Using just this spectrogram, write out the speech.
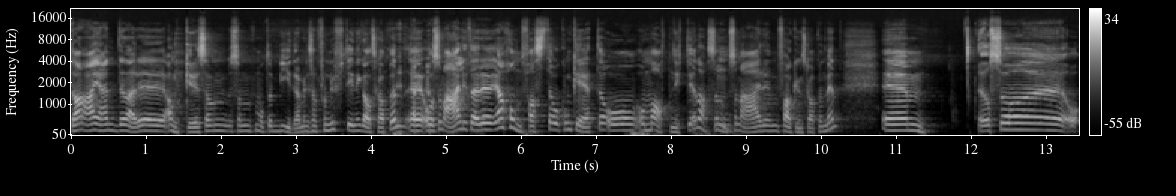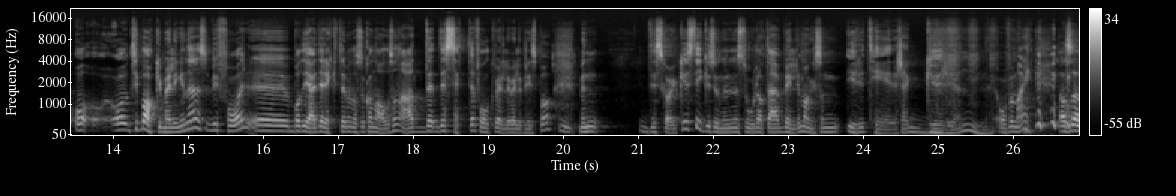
da er jeg det derre ankeret som, som på en måte bidrar med liksom fornuft inn i galskapen. Eh, og som er litt der, ja, håndfaste og konkrete og, og matnyttige, da, som, som er fagkunnskapen min. Ehm, og, så, og, og, og tilbakemeldingene vi får, eh, både jeg direkte, men også kanal og sånn, er at det, det setter folk veldig veldig pris på. Men det skal jo ikke stikkes under en stol at det er veldig mange som irriterer seg grønn over meg. Altså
